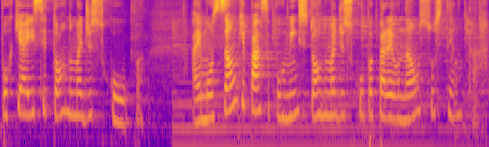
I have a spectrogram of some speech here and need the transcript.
Porque aí se torna uma desculpa. A emoção que passa por mim se torna uma desculpa para eu não sustentar.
